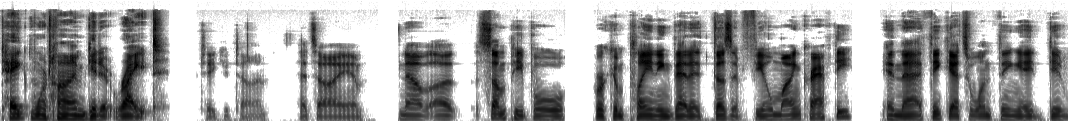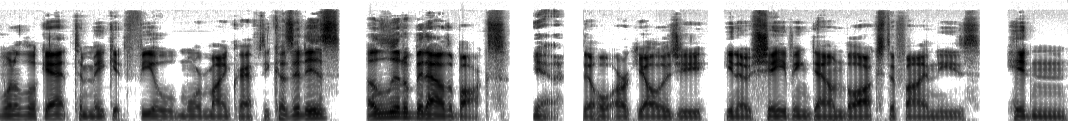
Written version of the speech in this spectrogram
take more time, get it right. Take your time. That's how I am. Now, uh, some people were complaining that it doesn't feel Minecrafty, and that I think that's one thing they did want to look at to make it feel more Minecrafty because it is a little bit out of the box. Yeah. The whole archaeology, you know, shaving down blocks to find these hidden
